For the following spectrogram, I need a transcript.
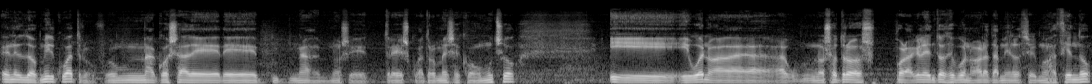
en el 2004. Fue una cosa de, no sé, tres, cuatro meses como mucho. Y, bueno, nosotros por aquel entonces, bueno, ahora también lo seguimos haciendo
